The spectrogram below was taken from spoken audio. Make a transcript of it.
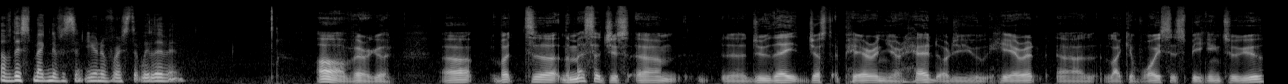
of this magnificent universe that we live in. Oh, very good. Uh, but uh, the messages, um, uh, do they just appear in your head, or do you hear it uh, like a voice is speaking to you,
